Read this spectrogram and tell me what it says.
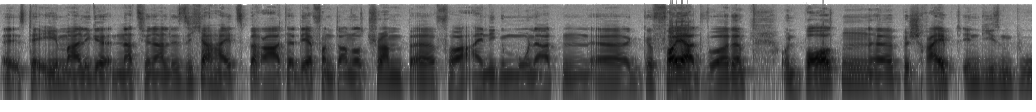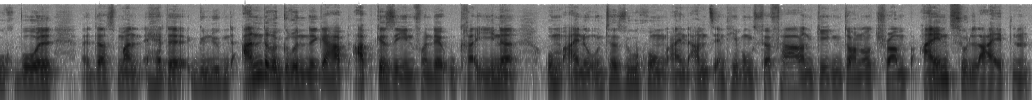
äh, ist der ehemalige nationale Sicherheitsberater, der von Donald Trump äh, vor einigen Monaten äh, gefeuert wurde. Und Bolton äh, beschreibt in diesem Buch wohl, äh, dass man hätte genügend andere Gründe gehabt, abgesehen von der Ukraine, um eine Untersuchung, ein Amtsenthebungsverfahren gegen Donald Trump einzuleiten.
